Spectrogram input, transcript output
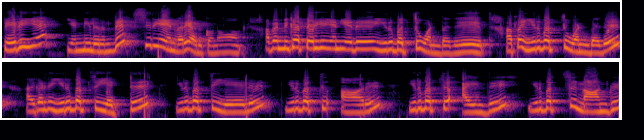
பெரிய எண்ணிலிருந்து சிறிய எண் வரை அடுக்கணும். அப்போ மிக பெரிய எண் எது? இருபத்து ஒன்பது. அப்போ இருபத்து ஒன்பது அதுக்கடுத்து இருபத்தி எட்டு இருபத்தி ஏழு இருபத்து ஆறு இருபத்து ஐந்து இருபத்து நான்கு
